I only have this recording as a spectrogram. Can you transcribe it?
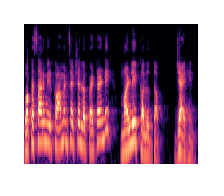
ఒకసారి మీరు కామెంట్ సెక్షన్లో పెట్టండి. మళ్ళీ కలుద్దాం. జై హింద్.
